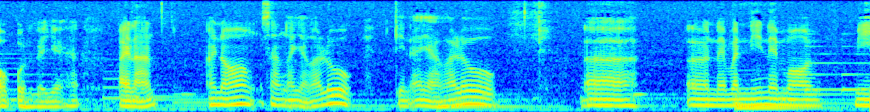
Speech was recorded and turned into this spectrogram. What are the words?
อบอุ่นกันเยอะฮะไปร้านไอ้น้องสั่งไอ้หยังอะลูก กินไอ้หยังอะลูกเอ่อเอ่อในวันนี้ในมอมี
